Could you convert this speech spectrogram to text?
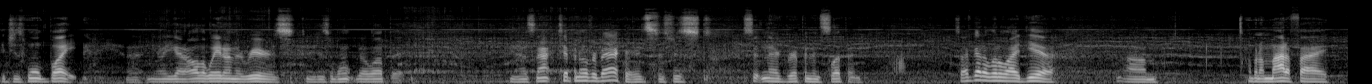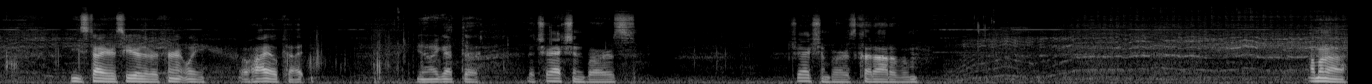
it just won't bite. Uh, you know, you got all the weight on the rears, it just won't go up it. You know, it's not tipping over backwards, it's just sitting there gripping and slipping. So I've got a little idea. Um, I'm gonna modify these tires here that are currently Ohio cut. You know, I got the, the traction bars, traction bars cut out of them. I'm gonna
